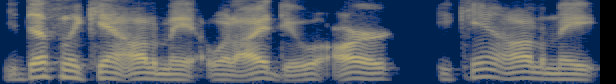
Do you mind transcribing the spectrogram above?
You definitely can't automate what I do, art. You can't automate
